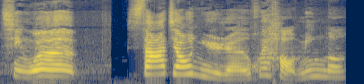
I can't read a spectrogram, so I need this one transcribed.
请问撒娇女人会好命吗？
